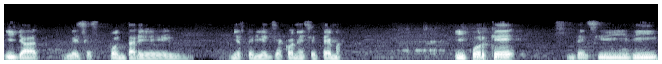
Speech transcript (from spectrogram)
y ya les contaré mi experiencia con ese tema. ¿Y por qué decidí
